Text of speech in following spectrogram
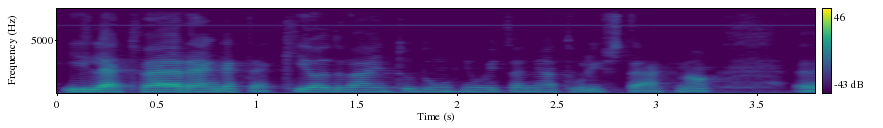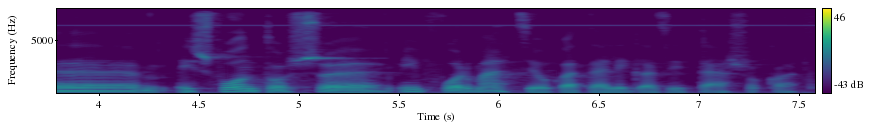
illetve rengeteg kiadványt tudunk nyújtani a turistáknak, és fontos információkat, eligazításokat.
